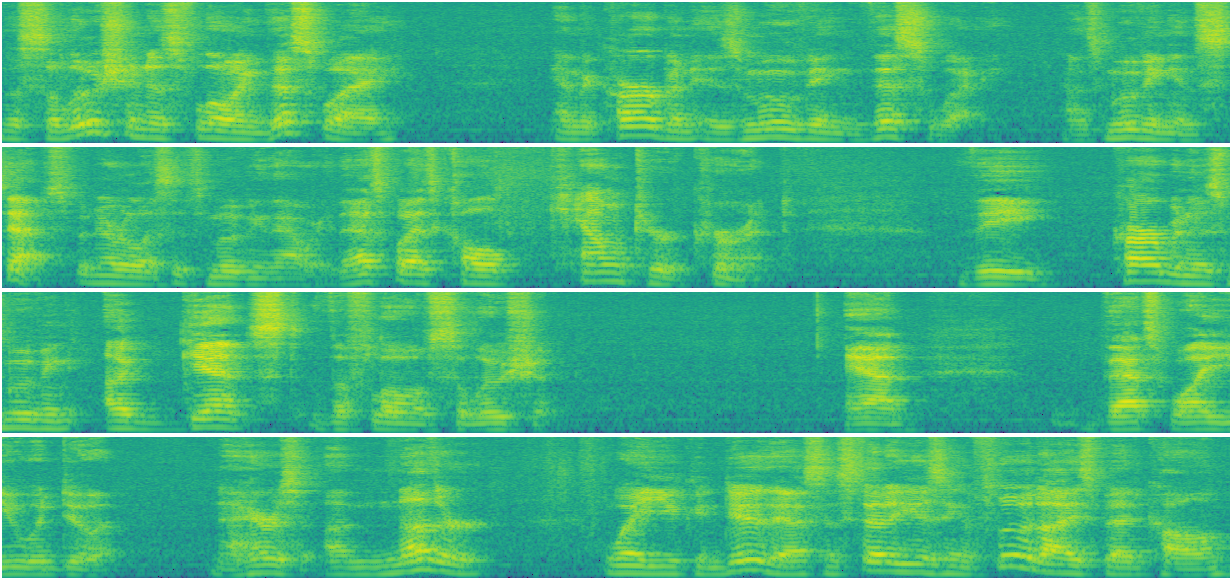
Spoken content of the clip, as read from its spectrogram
the solution is flowing this way and the carbon is moving this way. Now it's moving in steps, but nevertheless it's moving that way. That's why it's called counter current. The carbon is moving against the flow of solution. And that's why you would do it. Now here's another way you can do this. Instead of using a fluidized bed column,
